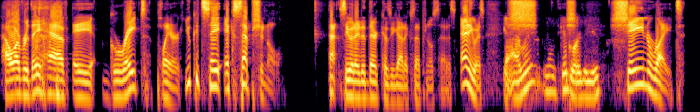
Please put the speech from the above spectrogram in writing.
However, they have a great player. You could say exceptional. See what I did there? Because you got exceptional status. Anyways, yeah, sh- good word to use. Shane Wright,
